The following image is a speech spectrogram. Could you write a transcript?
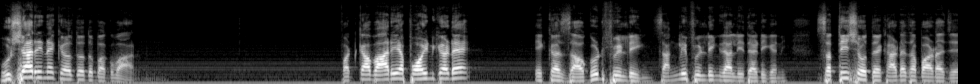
हुशारीने खेळतो तो भगवान. फटका भारी या पॉईंटकडे एकच जाव गुड फिल्डिंग चांगली फिल्डिंग झाली त्या ठिकाणी. सतीश होते खाड्याचा पाडाचे.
